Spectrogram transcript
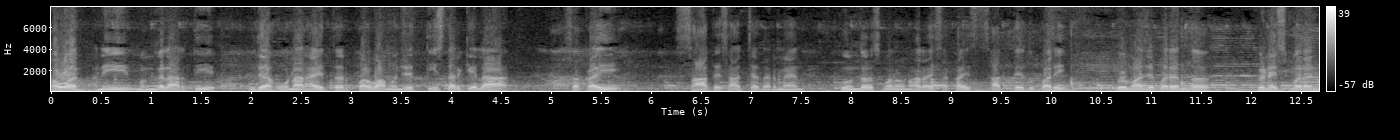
हवन आणि मंगल आरती उद्या होणार आहे. तर परवा म्हणजे तीस तारखेला सकाळी सहा ते सातच्या दरम्यान गोंधळ स्मरण होणार आहे. सकाळी सात ते दुपारी दोन वाजेपर्यंत गणेश स्मरण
